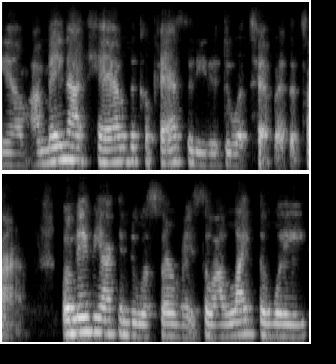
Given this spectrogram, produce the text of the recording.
am, I may not have the capacity to do a TEP at the time, but maybe I can do a survey. So I like the way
